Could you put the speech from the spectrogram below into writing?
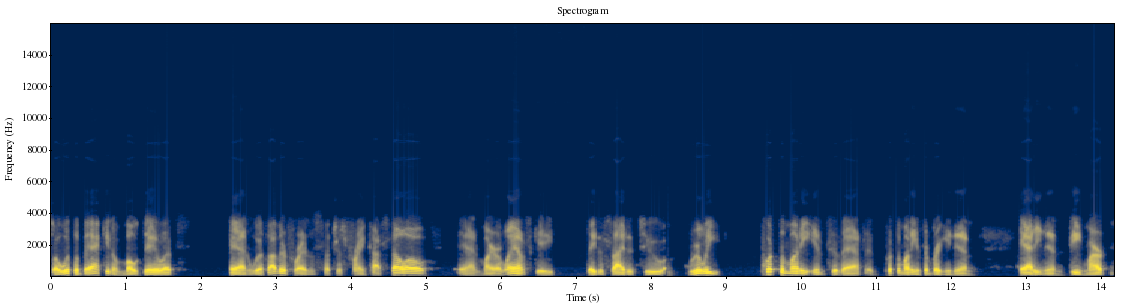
So with the backing of Moe Dalitz and with other friends such as Frank Costello and Meyer Lansky, they decided to really put the money into that and put the money into bringing in, adding in Dean Martin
